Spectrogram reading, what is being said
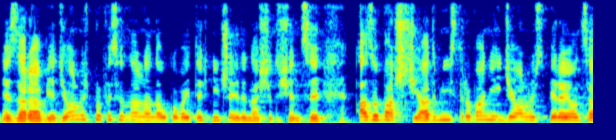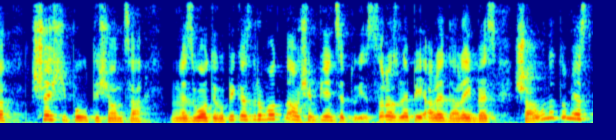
zarabia? Działalność profesjonalna, naukowa i techniczna 11 tysięcy, a zobaczcie, administrowanie i działalność wspierająca 6,5 tysiąca złotych. Opieka zdrowotna 8500 tu jest coraz lepiej, ale dalej bez szału. Natomiast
